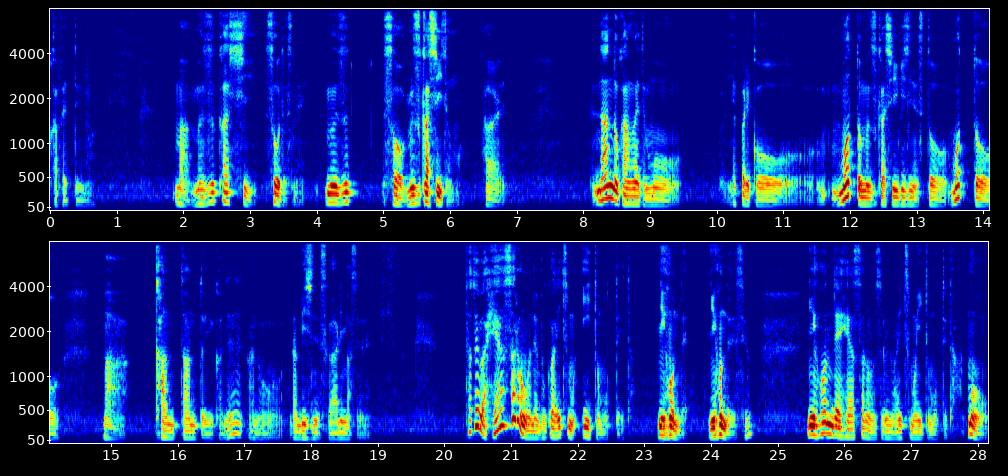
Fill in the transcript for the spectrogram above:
カフェっていうのは。まあ難しい。そうですね。むずそう難しいと思う。はい。何度考えてもやっぱりこうもっと難しいビジネスともっとまあ簡単というかねあのビジネスがありますよね。例えばヘアサロンはね僕はいつもいいと思っていた。日本で。日本でですよ。日本でヘアサロンをするのはいつもいいと思ってた。もう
